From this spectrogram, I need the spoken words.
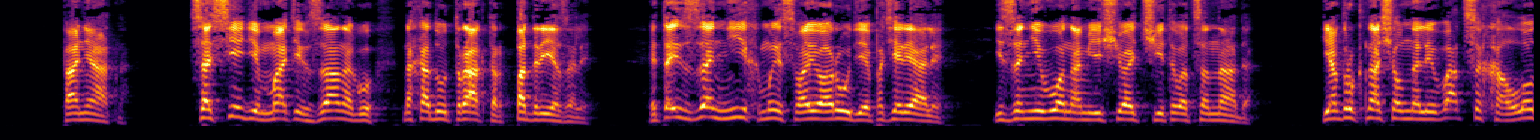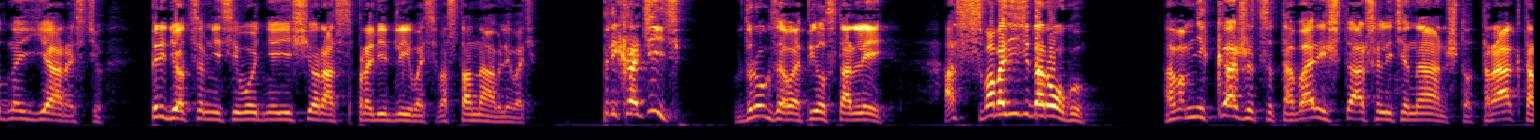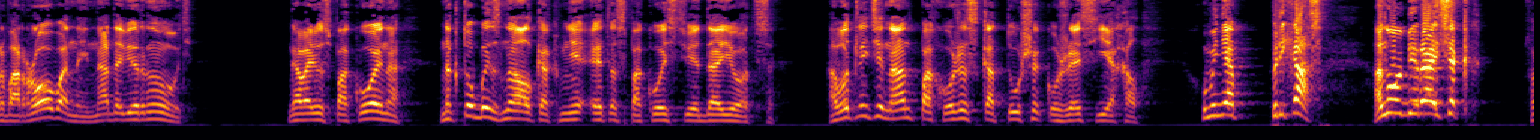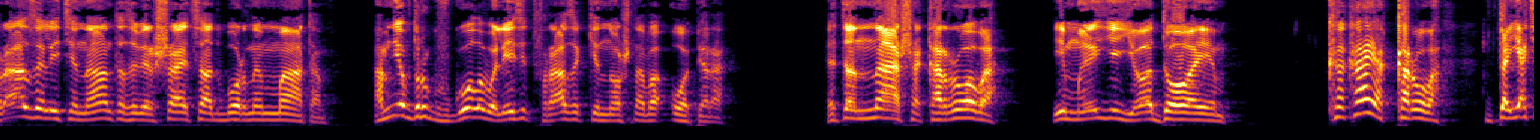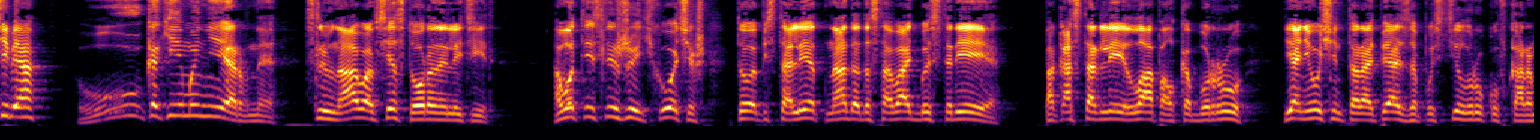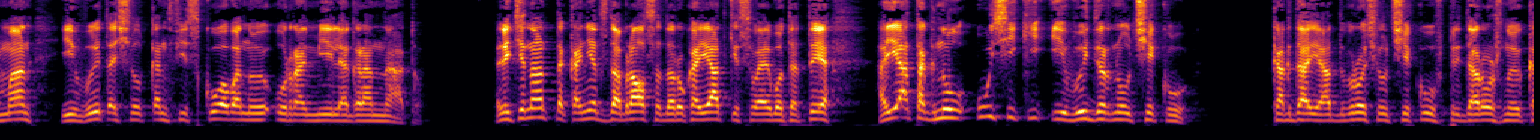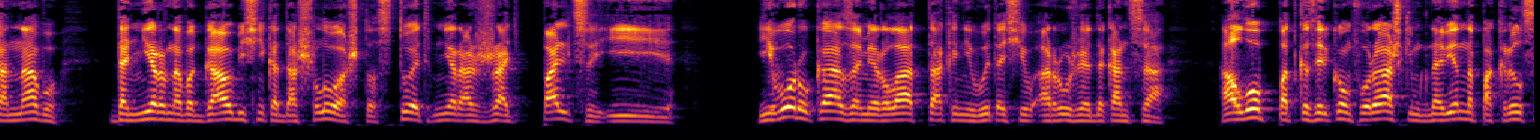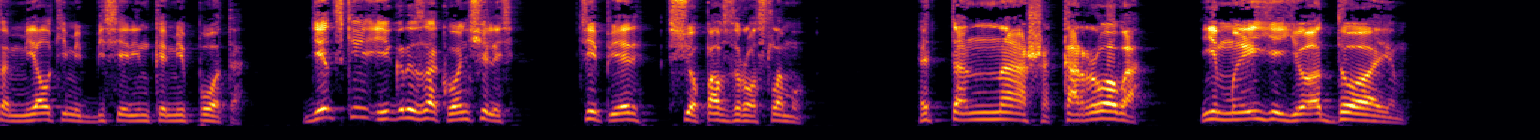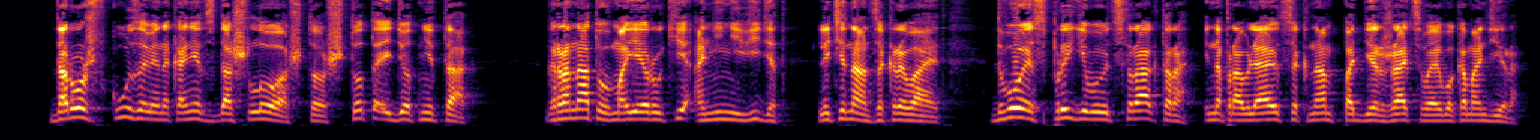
«Понятно. Соседи, мать их за ногу, на ходу трактор подрезали. Это из-за них мы свое орудие потеряли. Из-за него нам еще отчитываться надо. Я вдруг начал наливаться холодной яростью. Придется мне сегодня еще раз справедливость восстанавливать. «Прекратить!» — вдруг завопил Старлей. «Освободите дорогу!» «А вам не кажется, товарищ старший лейтенант, что трактор ворованный надо вернуть?» Говорю спокойно, но кто бы знал, как мне это спокойствие дается. А вот лейтенант, похоже, с катушек уже съехал — у меня приказ А ну убирайся к...» Фраза лейтенанта завершается отборным матом. А мне вдруг в голову лезет фраза киношного опера. «Это наша корова, и мы ее доим!» «Какая корова? Да я тебя...» «У, какие мы нервные! Слюна во все стороны летит. А вот если жить хочешь, то пистолет надо доставать быстрее. Пока Старлей лапал кобуру, я не очень торопясь запустил руку в карман и вытащил конфискованную у Рамиля гранату. Лейтенант наконец добрался до рукоятки своего ТТ, а я отогнул усики и выдернул чеку. Когда я отбросил чеку в придорожную канаву, до нервного гаубичника дошло, что стоит мне разжать пальцы и... Его рука замерла, так и не вытащив оружие до конца, а лоб под козырьком фуражки мгновенно покрылся мелкими бисеринками пота. Детские игры закончились. Теперь все по-взрослому. Это наша корова, и мы ее доим. Дорож в кузове наконец дошло, что что-то идет не так. Гранату в моей руке они не видят, лейтенант закрывает. Двое спрыгивают с трактора и направляются к нам поддержать своего командира.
